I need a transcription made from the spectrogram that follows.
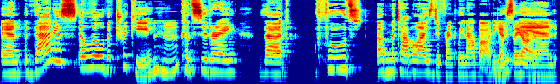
and that is a little bit tricky Mm-hmm. considering that foods uh, metabolize differently in our bodies Yes, they are. and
